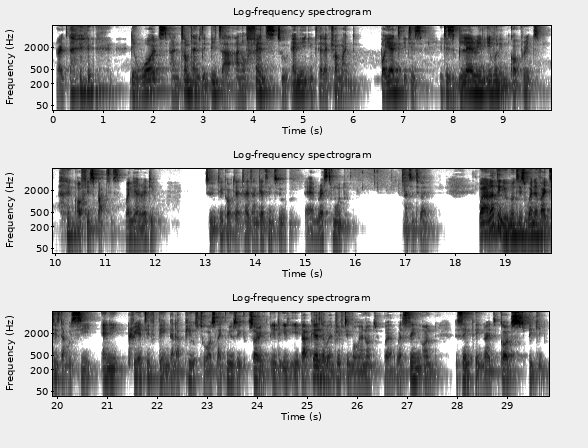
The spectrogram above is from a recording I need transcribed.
Right? the words and sometimes the beats are an offense to any intellectual mind, but yet it is it is blaring even in corporate office parties when they are ready to take off their ties and get into um, rest mode, as it were. But another thing you notice whenever it is that we see any creative thing that appeals to us, like music, sorry, it, it, it appears that we're drifting, but we're not. We're, we're staying on the same thing, right? God speaking.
